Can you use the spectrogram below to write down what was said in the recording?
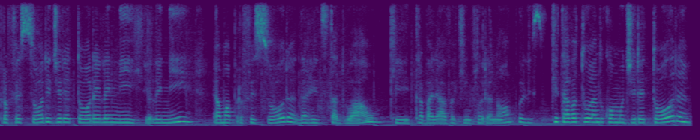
professora e diretora Eleni. Eleni é uma professora da rede estadual que trabalhava aqui em Florianópolis, que estava atuando como diretora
